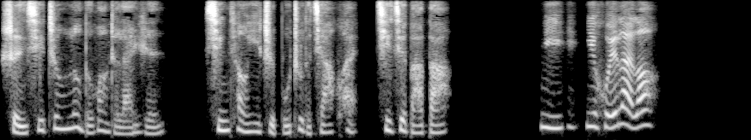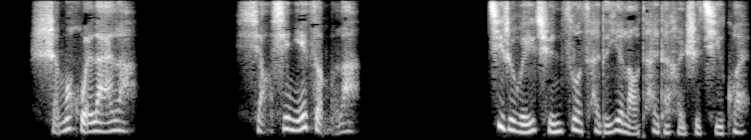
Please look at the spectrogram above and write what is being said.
沈西怔愣的望着来人，心跳抑制不住的加快，结结巴巴：“你你回来了？什么回来了？小西，你怎么了？”系着围裙做菜的叶老太太很是奇怪，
